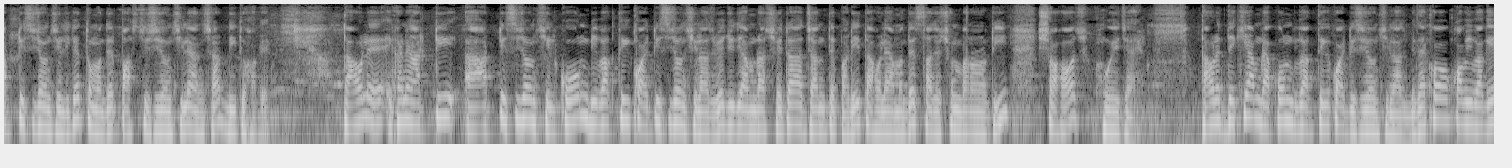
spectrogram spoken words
আটটি সৃজনশীলকে তোমাদের পাঁচটি সৃজনশীলে অ্যান্সার দিতে হবে। তাহলে এখানে আটটি আটটি সৃজনশীল, কোন বিভাগ থেকে কয়টি সৃজনশীল আসবে যদি আমরা সেটা জানতে পারি, তাহলে আমাদের সাজেশন বানানোটি সহজ হয়ে যায়। তাহলে দেখি আমরা কোন বিভাগ থেকে কয়টি সৃজনশীল আসবে। দেখো, ক বিভাগে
